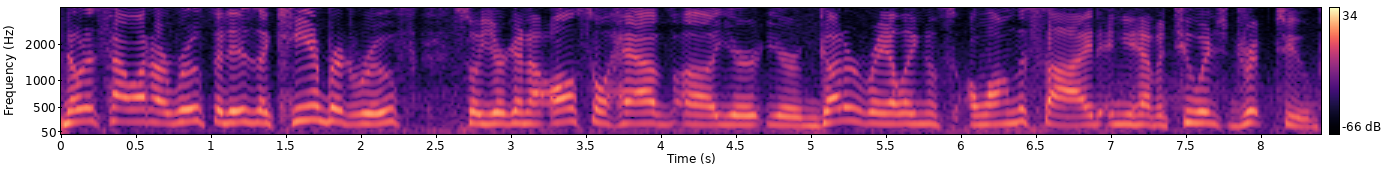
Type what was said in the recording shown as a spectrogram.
Notice how on our roof it is a cambered roof, so you're going to also have uh, your, your gutter railings along the side and you have a 2 inch drip tube.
